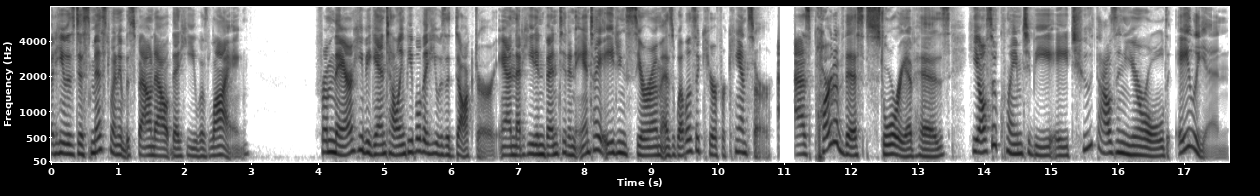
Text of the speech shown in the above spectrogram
but he was dismissed when it was found out that he was lying. From there, he began telling people that he was a doctor and that he'd invented an anti aging serum as well as a cure for cancer. As part of this story of his, he also claimed to be a 2,000 year old alien.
